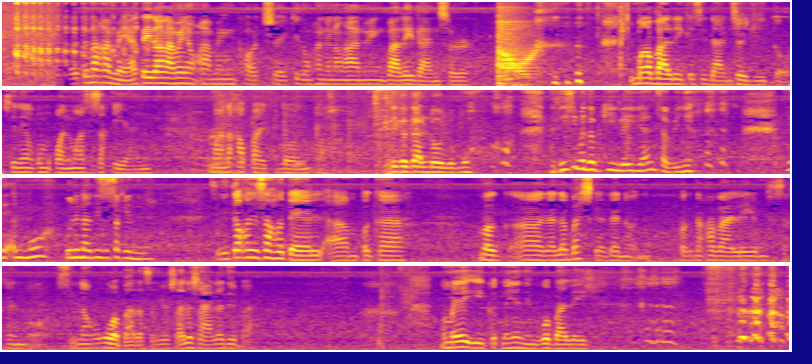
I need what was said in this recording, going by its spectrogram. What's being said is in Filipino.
Ito na kami. Antay lang namin yung aming kotse. Kinuha na ng aming ballet dancer. yung mga ballet kasi dancer dito. Sila yung kumukuha ng mga sasakyan. Yung mga nakapark doon. Oh, ligaga ang lolo mo. Kasi si Madam Kilay yan, sabi niya. Diyan mo, kunin natin sa sasakyan nila. So dito kasi sa hotel, um, pagka mag ah, lalabas ka, ganon. Pag nakabale yung sasakyan mo, silang kukuha para sa'yo. Sala-sala, di ba? Mamaya iikot na yan eh, magbabale.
